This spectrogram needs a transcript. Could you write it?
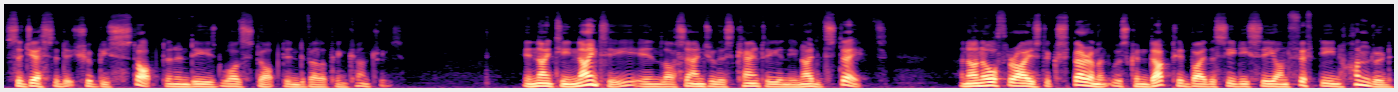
suggested it should be stopped, and indeed was stopped in developing countries. In 1990, in Los Angeles County in the United States, an unauthorized experiment was conducted by the CDC on 1,500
